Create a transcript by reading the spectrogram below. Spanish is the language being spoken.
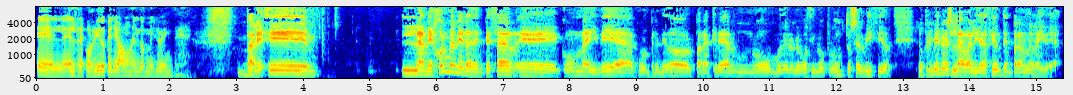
el, el recorrido que llevamos en 2020. Vale. Eh, la mejor manera de empezar eh, con una idea como emprendedor para crear un nuevo modelo de negocio, un nuevo producto o servicio, lo primero es la validación temprana de la idea.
